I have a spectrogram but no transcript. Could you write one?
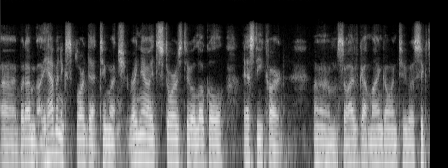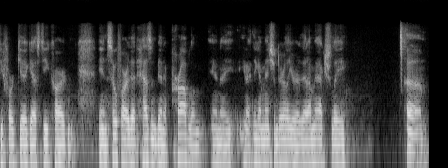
uh, but I'm, I haven't explored that too much. Right now, it stores to a local SD card. Um, so I've got mine going to a 64 gig SD card, and so far that hasn't been a problem. And I, you know, I think I mentioned earlier that I'm actually um,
